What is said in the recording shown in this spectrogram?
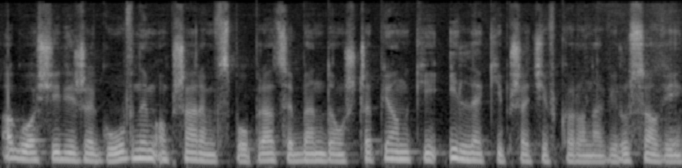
ogłosili, że głównym obszarem współpracy będą szczepionki i leki przeciw koronawirusowi.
